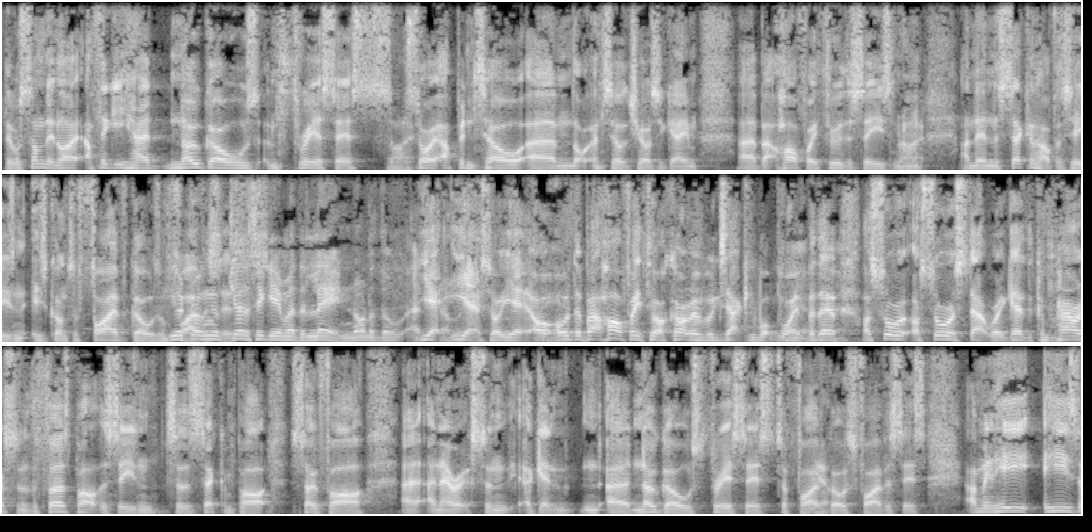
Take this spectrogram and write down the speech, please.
there was something like I think he had no goals and three assists. Right. Sorry, up until um, not until the Chelsea game, uh, about halfway through the season. Right. And then the second half of the season, he's gone to five goals and You're five talking assists. of Chelsea game at the lane, not at the. At Yeah, yeah, so yeah, or, or about halfway through, I can't remember exactly what point, Yeah, but there, yeah. I saw I saw a stat where it gave the comparison of the first part of the season to the second part so far, uh, and Eriksen again, uh, no goals, three assists to five Yeah. goals, five assists. I mean, he he's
